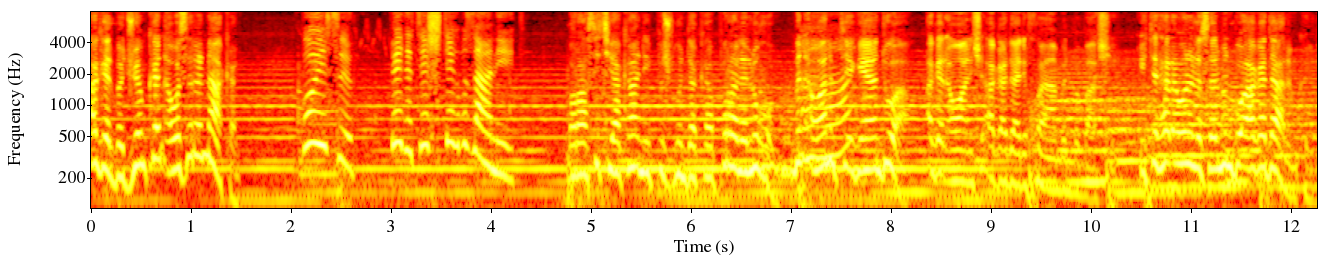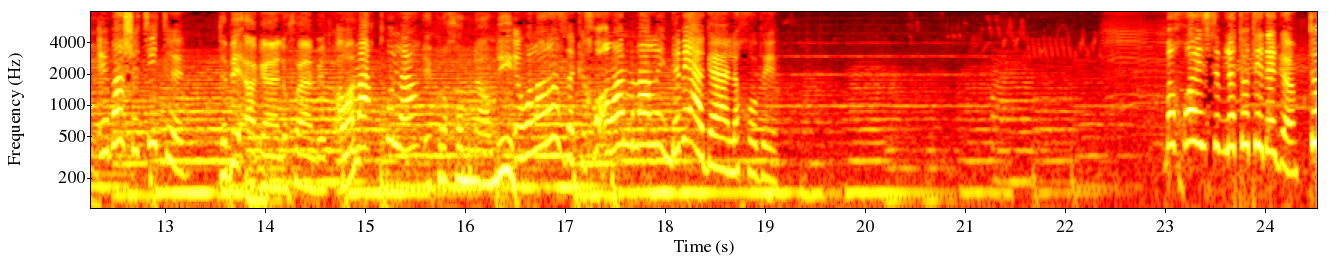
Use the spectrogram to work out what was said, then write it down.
ئەگەر بە گوێم کەن ئەوە زەرە ناکەن بۆ یوسف پێ دەچێت شتێک بزانیت بەڕاستی چیاکانی پشگوندەکە پڕە لە لغم من ئەوانم تێگەیاندووە ئەگەر ئەوانش ئاگاداری خۆیان بن بە باشی ئیتر هەر ئەوەنە لەسەر من بۆ ئاگادارم کرد ئێ باشە چیتر دەبێ ئاگایان لە خۆیان بێت ئەوە معقولە ئێکڕە خۆ مناڵ نین ئێوەڵا ڕاز دەکە خۆ ئەوان مناڵین دەبێ ئاگایان لە خۆ بێ بەخوای سب لە تۆ تێدەگەم تۆ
